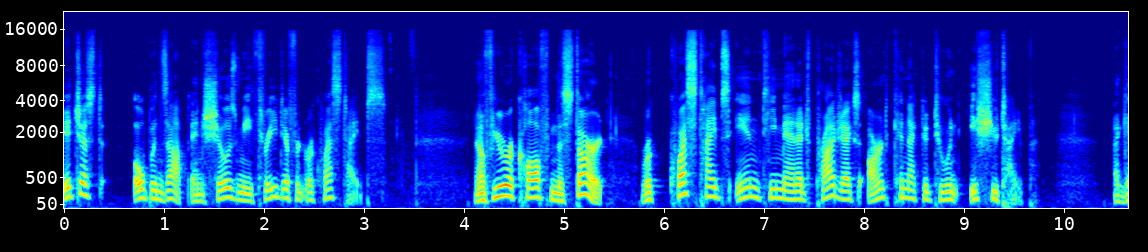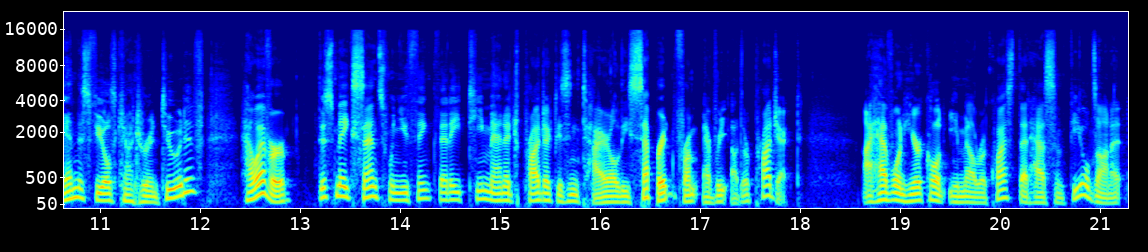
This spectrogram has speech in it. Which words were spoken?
It just opens up and shows me three different request types. Now, if you recall from the start, request types in team managed projects aren't connected to an issue type. Again, this feels counterintuitive. However, this makes sense when you think that a team managed project is entirely separate from every other project. I have one here called email request that has some fields on it.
